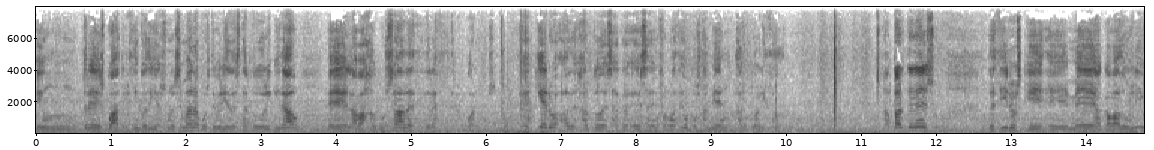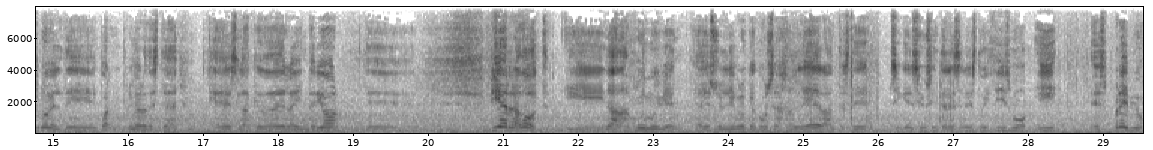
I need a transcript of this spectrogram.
en 3, 4, 5 días, una semana, pues debería de estar todo liquidado, eh, la baja cursada, etcétera, etcétera. Bueno, pues eh, quiero dejar toda esa, esa información pues también actualizada. Aparte de eso, deciros que eh, me he acabado un libro, el de, bueno, el primero de este año, que es La Ciudadela Interior, de Pierre Adot. Y nada, muy muy bien. Es un libro que aconsejan leer antes de, si, que, si os interesa el estoicismo, y es previo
